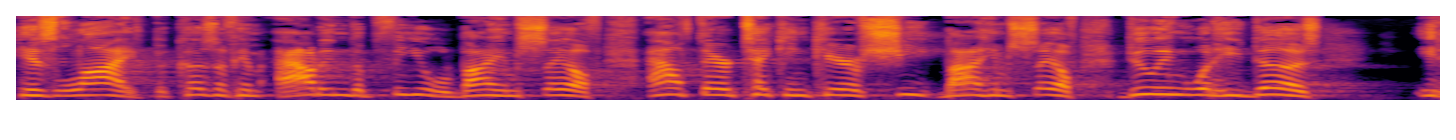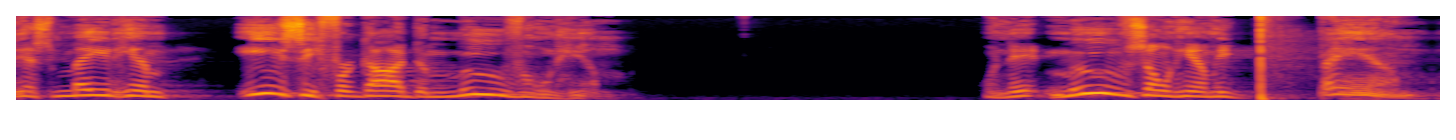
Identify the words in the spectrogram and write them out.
his life, because of him out in the field by himself, out there taking care of sheep by himself, doing what he does, it has made him easy for God to move on him. When it moves on him, he bam.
